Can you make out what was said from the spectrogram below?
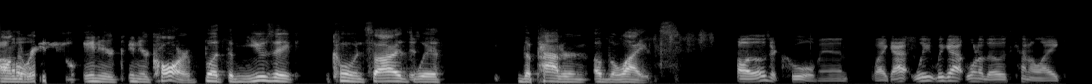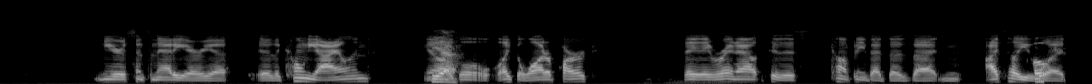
on the Oh. radio in your in your car, but the music coincides with the pattern of the lights. Oh, those are cool, man. Like I we we got one of those kind of like near Cincinnati area, uh, the Coney Island, you know, Yeah. like, little, like the water park. They they rent out to this company that does that, and I tell you Oh. what,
